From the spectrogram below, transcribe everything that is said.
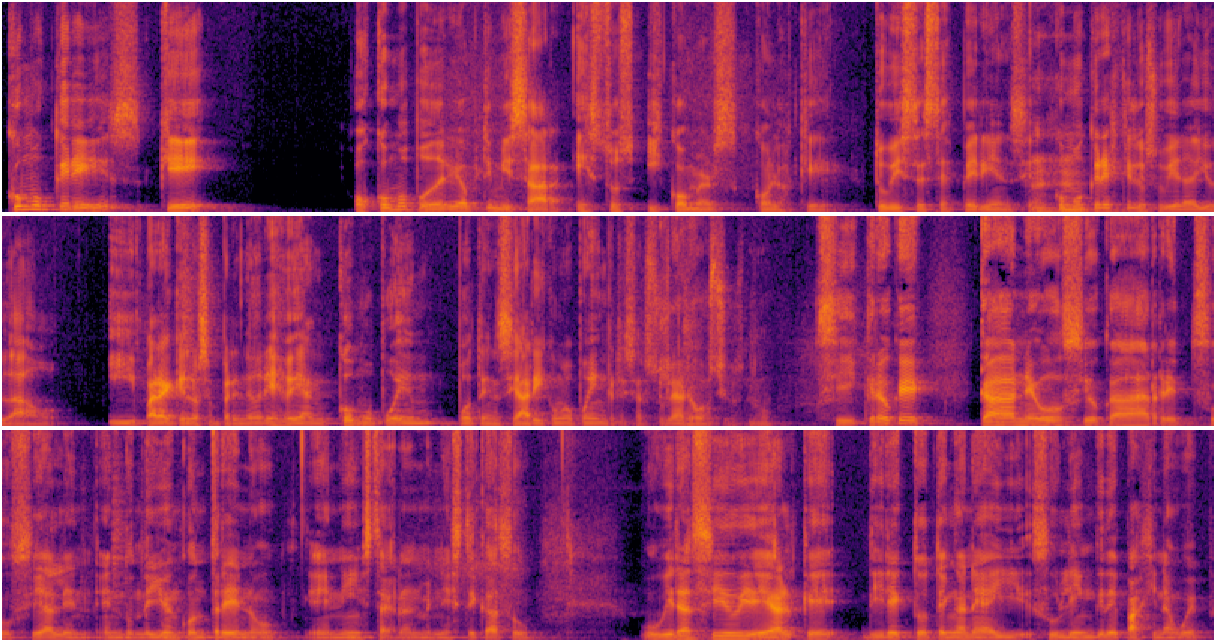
¿Cómo crees que o cómo podría optimizar estos e-commerce con los que tuviste esta experiencia? ¿Cómo crees que los hubiera ayudado? Y para que los emprendedores vean cómo pueden potenciar y cómo pueden crecer sus negocios, ¿no? Sí, creo que cada negocio, cada red social en, en, donde yo encontré, ¿no? En Instagram, en este caso, hubiera sido ideal que directo tengan ahí su link de página web.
